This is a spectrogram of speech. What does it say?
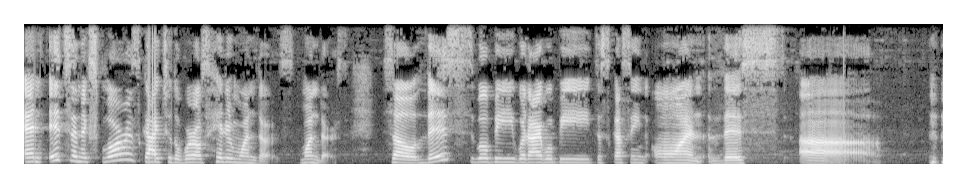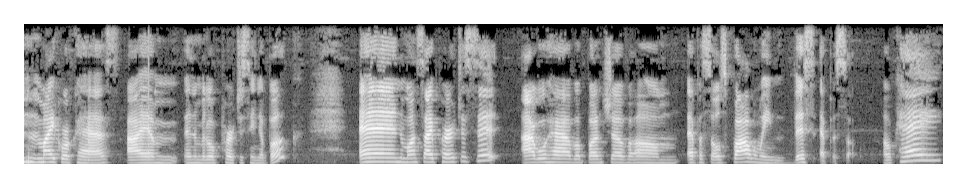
And it's an explorer's guide to the world's hidden wonders. Wonders. So this will be what I will be discussing on this uh, microcast. I am in the middle of purchasing a book. And once I purchase it, I will have a bunch of um, episodes following this episode. Okay?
